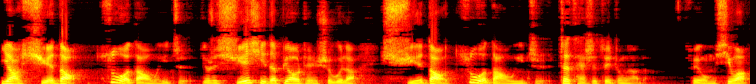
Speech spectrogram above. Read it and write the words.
要学到做到为止，就是学习的标准是为了学到做到为止，这才是最重要的。所以我们希望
